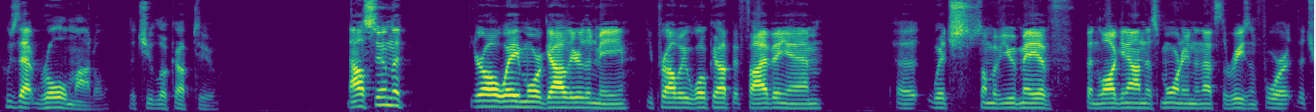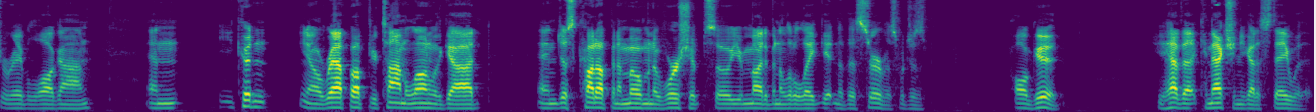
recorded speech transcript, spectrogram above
Who's that role model that you look up to? Now, I'll assume that you're all way more godlier than me. You probably woke up at 5 a.m., uh, which some of you may have been logging on this morning, and that's the reason for it that you were able to log on. And you couldn't, you know, wrap up your time alone with God and just caught up in a moment of worship, so you might have been a little late getting to this service, which is all good. You have that connection, you got to stay with it.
